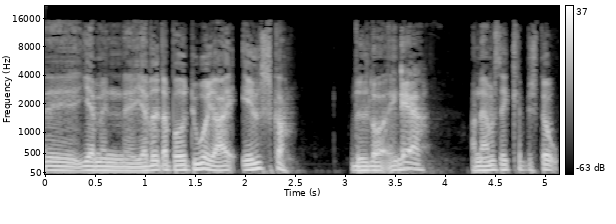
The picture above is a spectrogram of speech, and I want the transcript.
øh, jamen, jeg ved, at både du og jeg elsker hvidløg, ikke? Ja. Og nærmest ikke kan bestå.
